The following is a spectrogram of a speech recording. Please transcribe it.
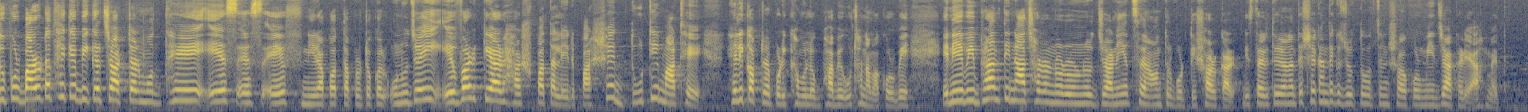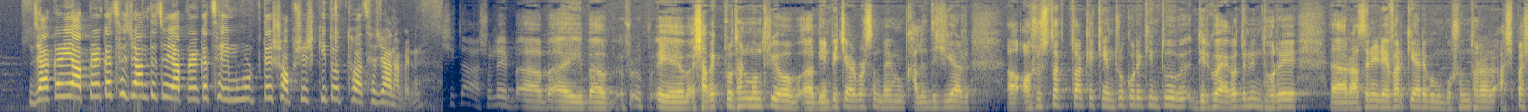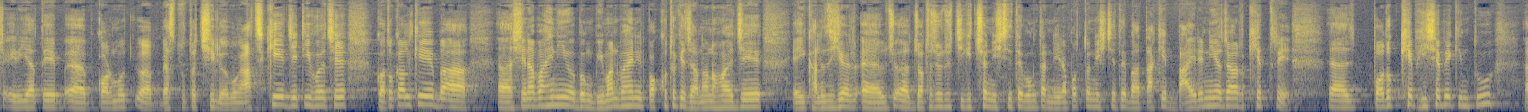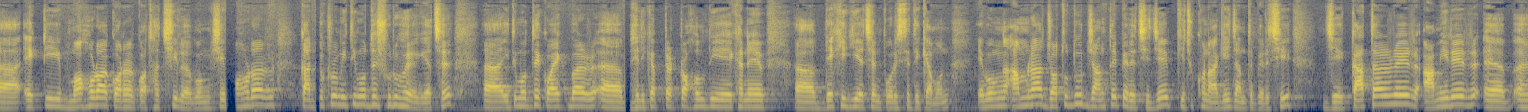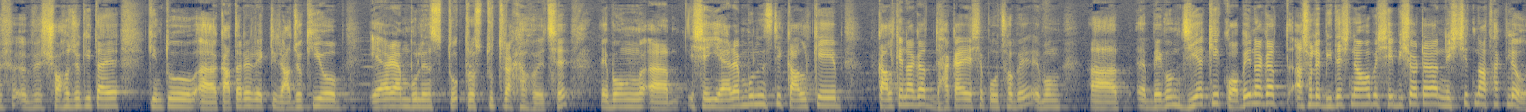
দুপুর বারোটা থেকে বিকেল চারটার মধ্যে এসএসএফ নিরাপত্তা প্রোটোকল অনুযায়ী এভার কেয়ার হাসপাতালের পাশে দুটি মাঠে হেলিকপ্টার পরীক্ষামূলকভাবে উঠানামা করবে। এ নিয়ে বিভ্রান্তি না ছড়ানোর অনুরোধ জানিয়েছেন অন্তর্বর্তী সরকার। বিস্তারিত জানাতে সেখান থেকে যুক্ত হচ্ছেন সহকর্মী জাকারিয়া আহমেদ। জাকারিয়া, আপনার কাছে জানতে চাই, আপনার কাছে এই মুহূর্তে সবশেষ কি তথ্য আছে জানাবেন? আসলে সাবেক প্রধানমন্ত্রী ও বিএনপি চেয়ারপারসন বেগম খালেদা জিয়ার অসুস্থতাকে কেন্দ্র করে কিন্তু দীর্ঘ এগারো দিন ধরে রাজধানীর এভার কেয়ার এবং বসুন্ধরার আশপাশ এরিয়াতে কর্ম ব্যস্ততা ছিল এবং আজকে যেটি হয়েছে, গতকালকে সেনাবাহিনী এবং বিমান বাহিনীর পক্ষ থেকে জানানো হয় যে, এই খালেদা জিয়ার যথাযথ চিকিৎসা নিশ্চিত এবং তার নিরাপত্তা নিশ্চিতে বা তাকে বাইরে নিয়ে যাওয়ার ক্ষেত্রে পদক্ষেপ হিসেবে কিন্তু একটি মহড়া করার কথা ছিল এবং সেই মহড়ার কার্যক্রম ইতিমধ্যে শুরু হয়ে গেছে। ইতিমধ্যে কয়েকবার হেলিকপ্টার টহল দিয়ে এখানে দেখে গিয়েছেন পরিস্থিতি কেমন। এবং আমরা যতদূর জানতে পেরেছি, যে কিছুক্ষণ আগেই জানতে পেরেছি, যে কাতারের আমিরের সহযোগিতায় কিন্তু কাতারের একটি রাজকীয় এয়ার অ্যাম্বুলেন্স প্রস্তুত রাখা হয়েছে। এবং সেই এয়ার অ্যাম্বুলেন্সটি কালকে কালকে নাগাদ ঢাকায় এসে পৌঁছবে এবং বেগম জিয়াকে কবে নাগাদ আসলে বিদেশ নেওয়া হবে সেই বিষয়টা নিশ্চিত না থাকলেও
